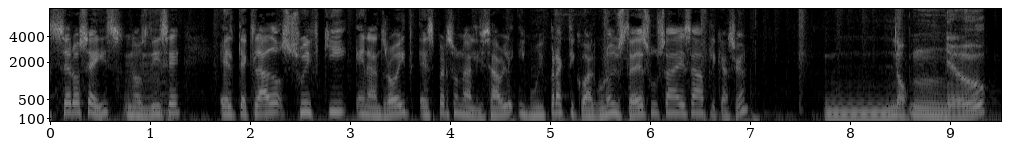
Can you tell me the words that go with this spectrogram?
06 nos dice, el teclado SwiftKey en Android es personalizable y muy práctico. ¿Alguno de ustedes usa esa aplicación? Mm, no. No.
